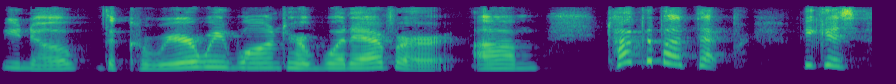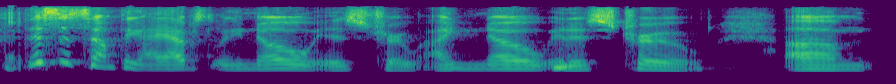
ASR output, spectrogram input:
you know the career we want or whatever. Um, talk about that because this is something I absolutely know is true. I know it is true. Um,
